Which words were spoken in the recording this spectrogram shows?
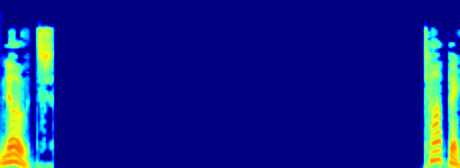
Notes Topic.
